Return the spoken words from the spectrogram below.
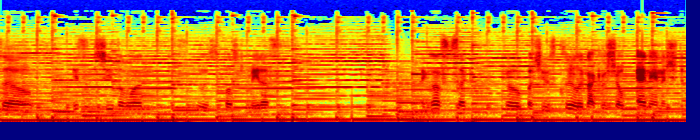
So, isn't she the one supposed to meet us? I glanced at Seko, but she was clearly not going to show any initiative.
